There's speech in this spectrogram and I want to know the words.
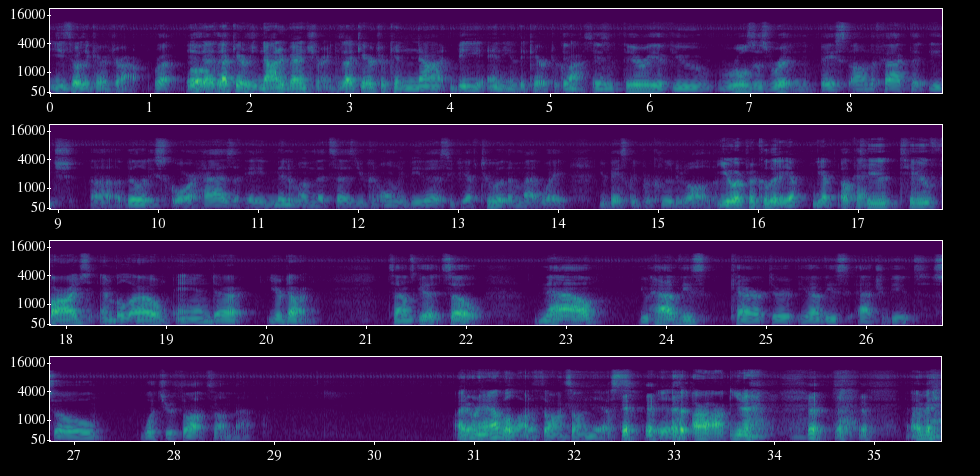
you throw the character out. Right. that, Oh, okay. that character is not adventuring because that character cannot be any of the character classes. In, in theory, if you rules is written based on the fact that each uh, ability score has a minimum that says you can only be this. If you have two of them that way, you basically precluded all of them. you are precluded. Yep, yep. Okay. Two two fives and below, and uh, you're done. Sounds good. So now you have these character, you have these attributes. So what's your thoughts on that? I don't have a lot of thoughts on this. uh, you know, I mean,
